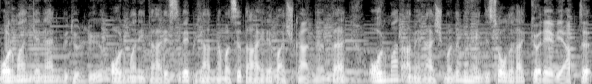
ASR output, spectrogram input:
Orman Genel Müdürlüğü Orman İdaresi ve Planlaması Daire Başkanlığında orman amenajmanı mühendisi olarak görev yaptı.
